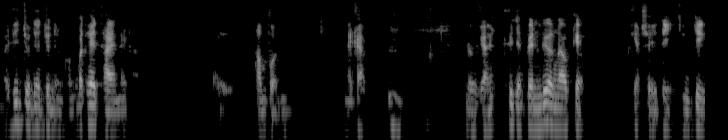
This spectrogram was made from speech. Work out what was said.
ไปที่จุดใดจุดหนึ่งของประเทศไทยนะครับไปทำฝนนะครับ โดยการคือจะเป็นเรื่องเราเก็บเก็บสถิติจริง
